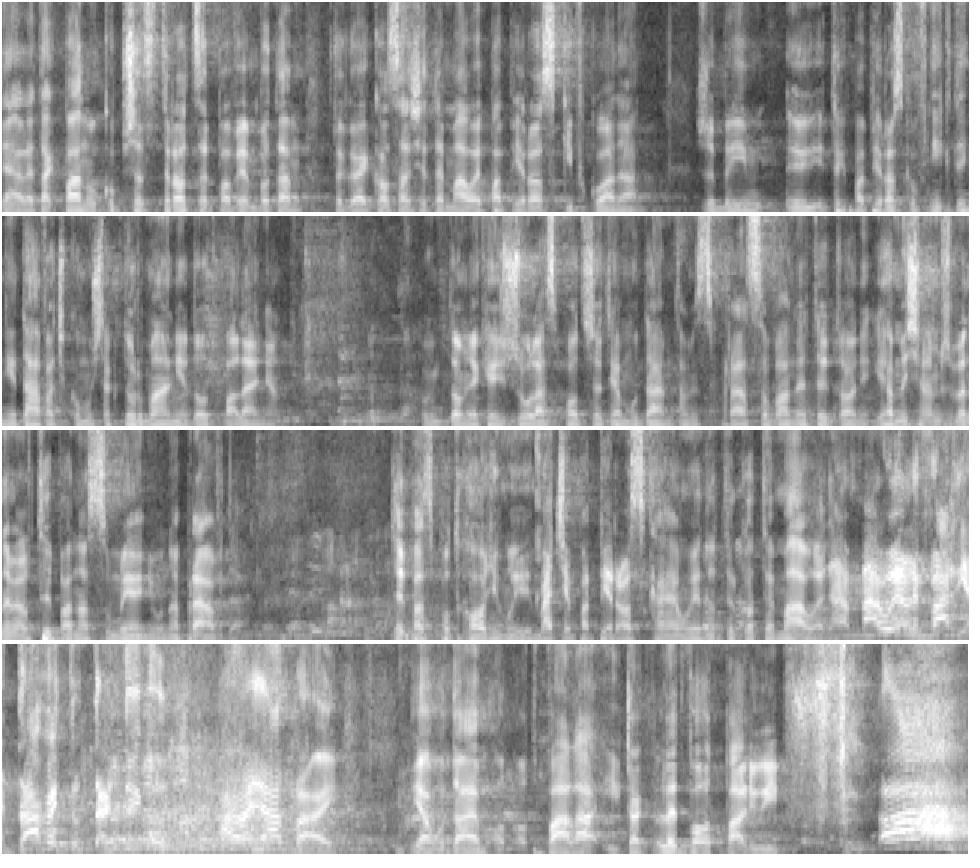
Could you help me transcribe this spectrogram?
Nie, ale tak panu ku przestrodze powiem, bo tam tego ekosa się te małe papieroski wkłada, żeby im y, tych papierosków nigdy nie dawać komuś tak normalnie do odpalenia. Do mnie jakiś żulas podszedł, ja mu dałem, tam jest sprasowany tytoń. Ja myślałem, że będę miał typa na sumieniu, naprawdę. Typas podchodzi, mówi, macie papieroska? Ja mówię, no tylko te małe. No mały, ale wariat, dawaj tutaj tego, dawaj, dawaj. Ja mu dałem, on odpala i tak ledwo odpalił i... A!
